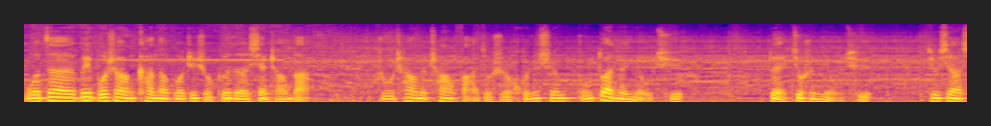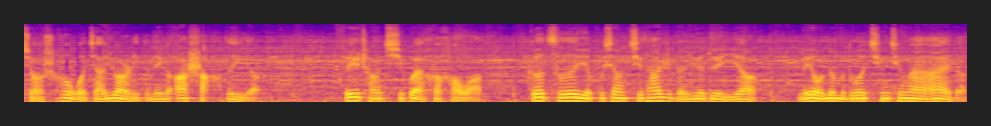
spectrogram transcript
我在微博上看到过这首歌的现场版，主唱的唱法就是浑身不断的扭曲，对，就是扭曲。就像小时候我家院里的那个二傻子一样，非常奇怪和好玩。歌词也不像其他日本乐队一样，没有那么多情情爱爱的，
